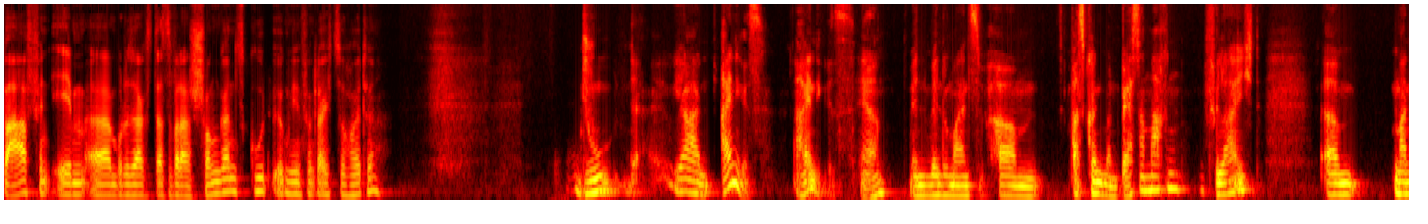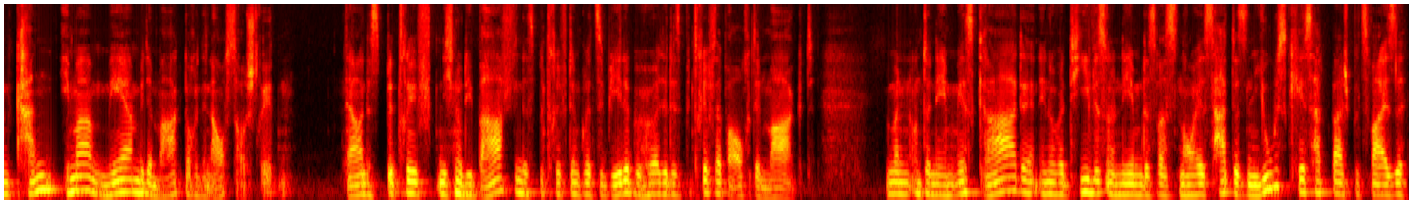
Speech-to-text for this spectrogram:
BaFin eben, äh, wo du sagst, das war da schon ganz gut irgendwie im Vergleich zu heute? Du, ja, einiges einiges. Ja? Wenn, wenn du meinst, ähm, was könnte man besser machen, vielleicht. Ähm, man kann immer mehr mit dem Markt auch in den Austausch treten. Ja, das betrifft nicht nur die BaFin, das betrifft im Prinzip jede Behörde, das betrifft aber auch den Markt. Wenn man ein Unternehmen ist, gerade ein innovatives Unternehmen, das was Neues hat, das einen Use Case hat beispielsweise,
